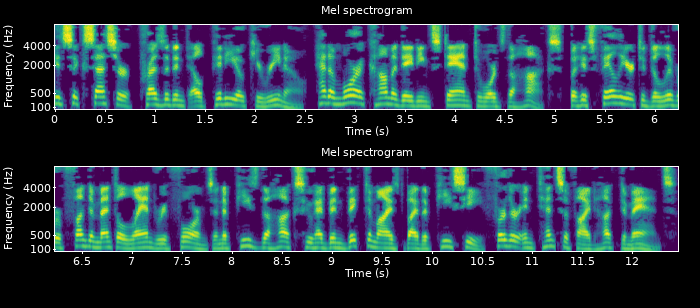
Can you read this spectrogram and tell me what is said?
His successor, President Elpidio Quirino, had a more accommodating stand towards the Huks, but his failure to deliver fundamental land reforms and appease the Huks who had been victimized by the PC further intensified Huk demands.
